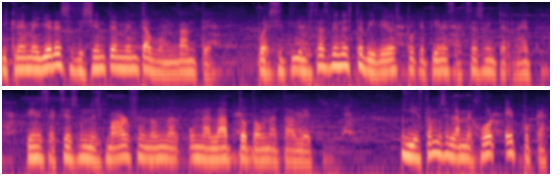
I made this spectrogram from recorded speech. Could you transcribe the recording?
Y créeme, ya eres suficientemente abundante pues si me estás viendo este video es porque tienes acceso a internet, tienes acceso a un smartphone, a una, una laptop, a una tablet. Y estamos en la mejor época,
